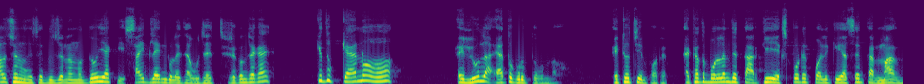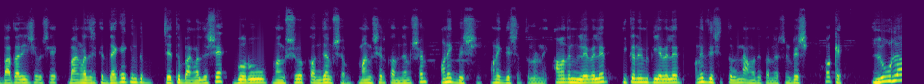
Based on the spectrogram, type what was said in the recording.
আলোচনা হয়েছে দুজনের মধ্যে ওই একই সাইড লাইন বলে যা বোঝায় সেরকম জায়গায়। কিন্তু কেন এই লুলা এত গুরুত্বপূর্ণ? এটা হচ্ছে ইম্পর্টেন্ট একটা তো বললাম যে তার কি এক্সপোর্টের কোয়ালিটি আছে, তার বাজার হিসেবে সে বাংলাদেশকে দেখে, কিন্তু যেহেতু বাংলাদেশে গরু, মাংস কনজামশন মাংসের কনজামশন অনেক বেশি, অনেক দেশের তুলনায়। আমাদের লেভেলের ইকোনমিক লেভেলের অনেক দেশের তুলনায় আমাদের কনজামশন বেশি। ওকে লুলা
